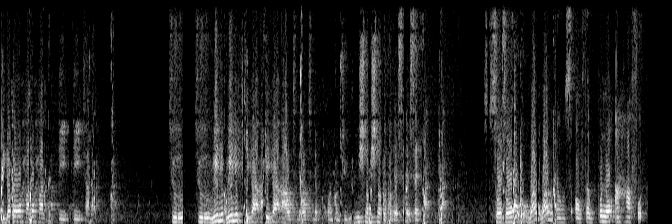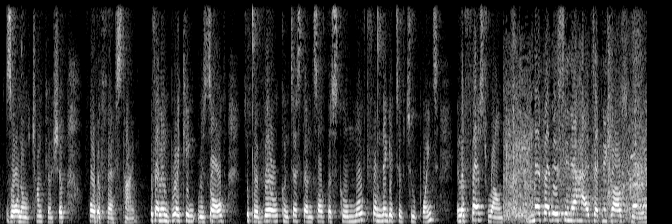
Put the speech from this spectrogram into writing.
we don't have the data to to really really figure figure out the, the contribution of the sector. So, so what, what of the Bono Ahafo Zonal Championship for the first time. With an unbreaking resolve to prevail, contestants of the school moved from negative two points in the first round. Methodist Senior High Technical School.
